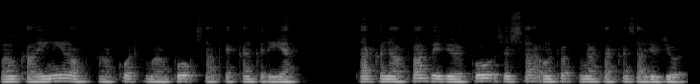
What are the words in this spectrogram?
baru kali ini loh aku tak mampu sampaikan ke dia. Tak kenapa bibirku susah untuk mengatakan secara jujur.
